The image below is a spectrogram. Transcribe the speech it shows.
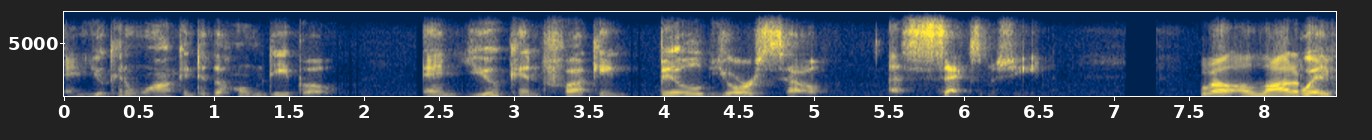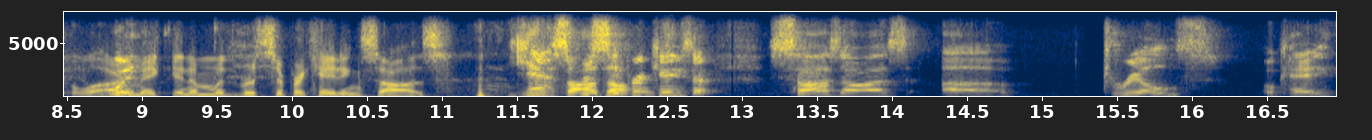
and you can walk into the Home Depot and you can fucking build yourself a sex machine. well a lot of with- people are with- making them with reciprocating saws Yes, reciprocating saws. sawzalls, uh, drills. Okay,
